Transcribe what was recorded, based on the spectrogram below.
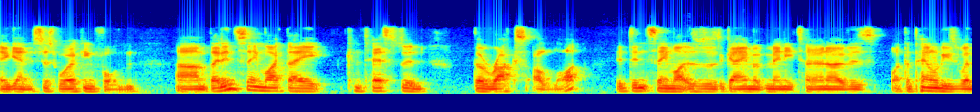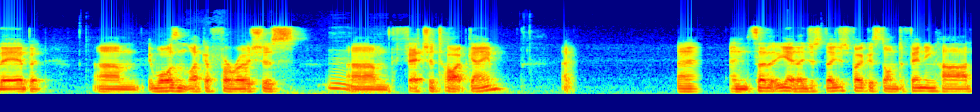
again, it's just working for them. Um, they didn't seem like they contested the rucks a lot. It didn't seem like this was a game of many turnovers. Like the penalties were there, but um, it wasn't like a ferocious um, fetcher type game. And, and so that, yeah, they just they just focused on defending hard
